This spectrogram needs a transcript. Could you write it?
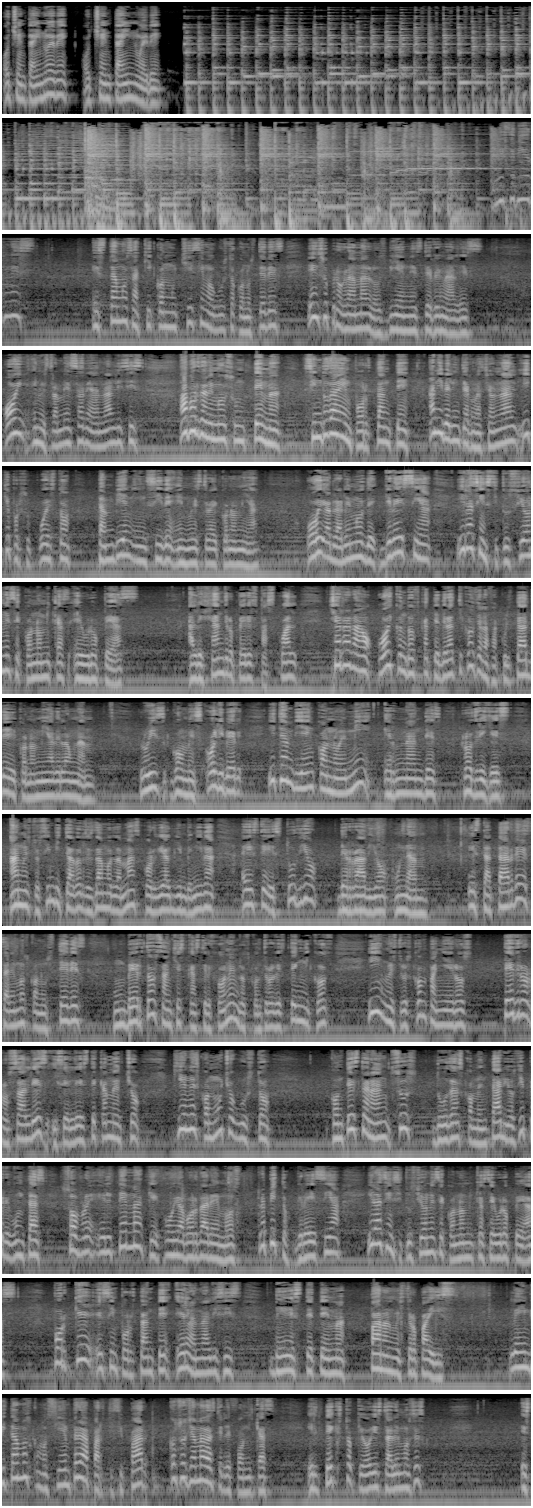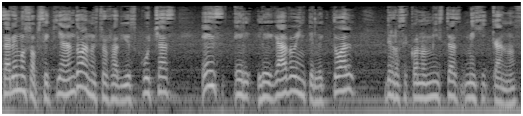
89 89. En este viernes estamos aquí con muchísimo gusto con ustedes en su programa Los bienes terrenales. Hoy en nuestra mesa de análisis abordaremos un tema sin duda importante a nivel internacional y que por supuesto también incide en nuestra economía. Hoy hablaremos de Grecia y las instituciones económicas europeas. Alejandro Pérez Pascual charlará hoy con dos catedráticos de la Facultad de Economía de la UNAM, Luis Gómez Oliver y también con Noemí Hernández Rodríguez, a nuestros invitados les damos la más cordial bienvenida a este estudio de Radio UNAM. Esta tarde estaremos con ustedes Humberto Sánchez Castrejón en los controles técnicos y nuestros compañeros Pedro Rosales y Celeste Camacho, quienes con mucho gusto contestarán sus dudas, comentarios y preguntas sobre el tema que hoy abordaremos. Repito, Grecia y las instituciones económicas europeas. ¿Por qué es importante el análisis de este tema para nuestro país? Le invitamos como siempre a participar con sus llamadas telefónicas. El texto que hoy estaremos, estaremos obsequiando a nuestros radioescuchas es el legado intelectual de los economistas mexicanos.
